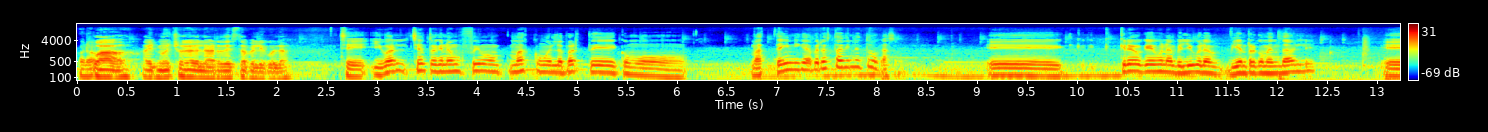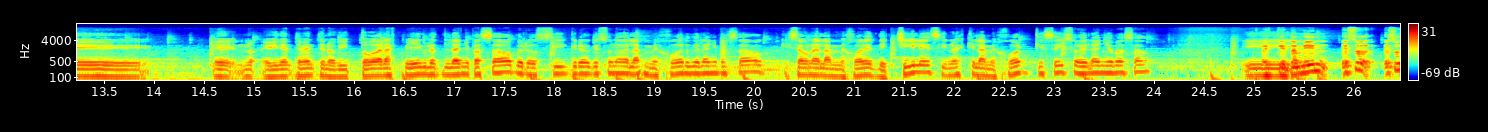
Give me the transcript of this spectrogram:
Wow, hay mucho que hablar de esta película. Sí, igual siento que nos fuimos más como en la parte como más técnica, pero está bien en todo caso. Eh, creo que es una película bien recomendable. Eh, eh, evidentemente no vi todas las películas del año pasado, pero sí creo que es una de las mejores del año pasado. Quizá una de las mejores de Chile, si no es que la mejor que se hizo el año pasado. Es que también eso, eso,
